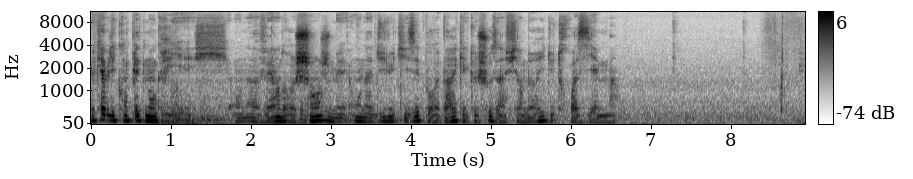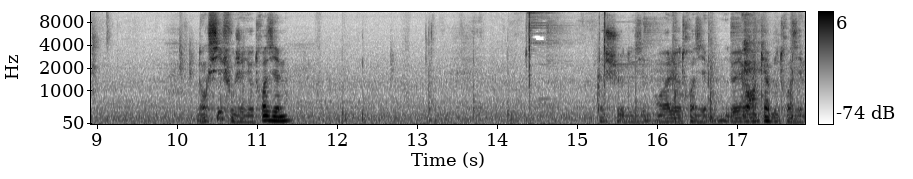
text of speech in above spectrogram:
Le câble est complètement grillé. On avait un de rechange, mais on a dû l'utiliser pour réparer quelque chose à l'infirmerie du troisième. Donc si, il faut que j'aille au troisième. Je suis au deuxième. On va aller au troisième. Il doit y avoir un câble au troisième.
